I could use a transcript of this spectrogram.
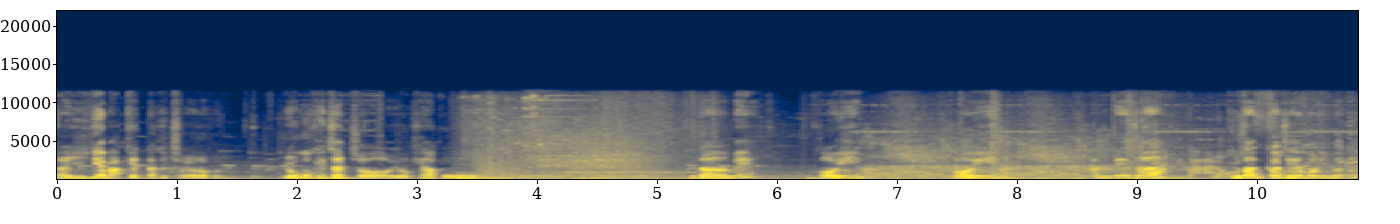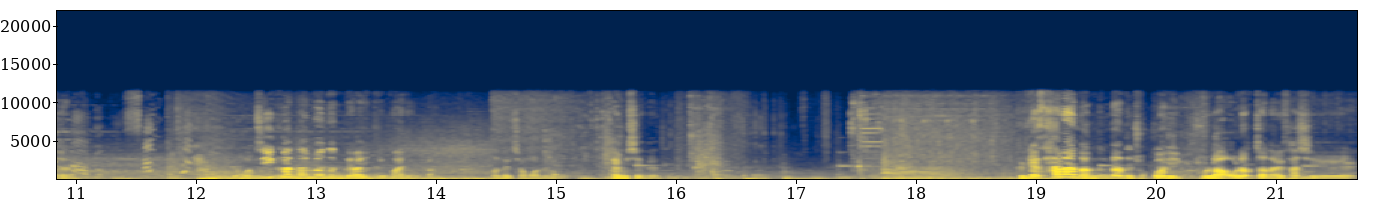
야 이게 맞겠다 그쵸 여러분 요거 괜찮죠 요렇게 하고 그 다음에 거인 거인 안내자 교단까지 해버리면은 어지간하면은 내가 이긴 거 아닐까? 근데 저거는 템시는 그게 살아남는다는 조건이 졸라 어렵잖아요 사실.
